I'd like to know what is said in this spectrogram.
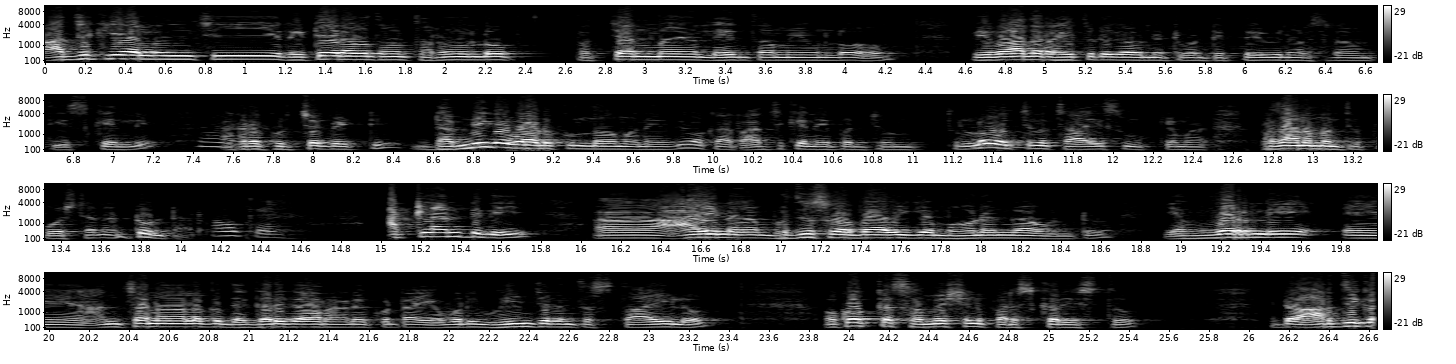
రాజకీయాల నుంచి రిటైర్ అవుతున్న తరుణంలో ప్రత్యామ్నాయం లేని సమయంలో వివాదరహితుడిగా ఉన్నటువంటి పివి నరసింహరావుని తీసుకెళ్ళి అక్కడ కూర్చోబెట్టి డమ్మీగా వాడుకుందాం అనేది ఒక రాజకీయ నేపథ్యంలో వచ్చిన ఛాయిస్ ముఖ్యమైన ప్రధానమంత్రి పోస్ట్ అని అంటుంటారు ఓకే. అట్లాంటిది ఆయన మృదు స్వభావిగా మౌనంగా ఉంటూ ఎవరిని అంచనాలకు దగ్గరగా రాడకుండా ఎవరు ఊహించినంత స్థాయిలో ఒక్కొక్క సమస్యను పరిష్కరిస్తూ ఇటు ఆర్థిక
